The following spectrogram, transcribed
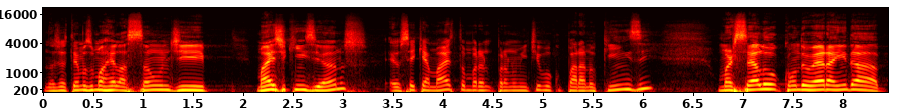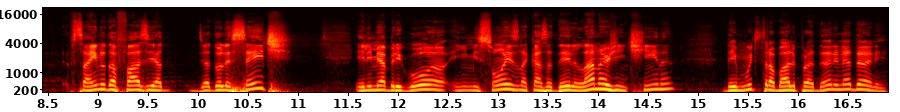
Nós já temos uma relação de mais de 15 anos. Eu sei que é mais, então para não mentir, vou parar no 15. O Marcelo, quando eu era ainda saindo da fase de adolescente, ele me abrigou em missões na casa dele, lá na Argentina. Dei muito trabalho para Dani, né, Dani?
